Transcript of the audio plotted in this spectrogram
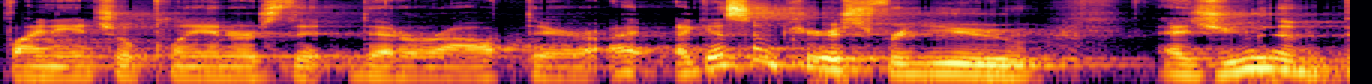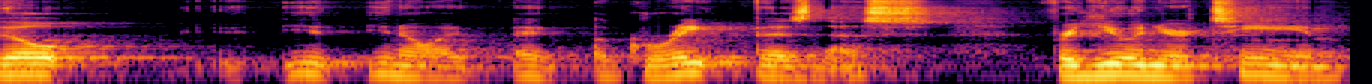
financial planners that, that are out there. I, I guess I'm curious for you, as you have built, you, you know, a, a great business for you and your team,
